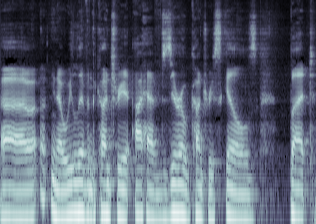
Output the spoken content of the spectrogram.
uh, you know, we live in the country. I have zero country skills, but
